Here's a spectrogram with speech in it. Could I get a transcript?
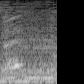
Right?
